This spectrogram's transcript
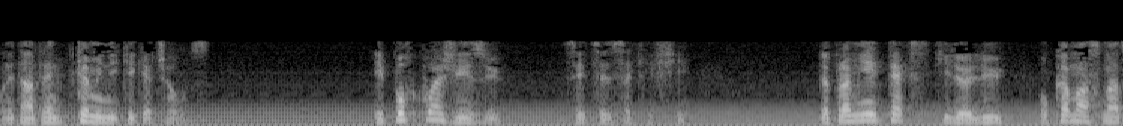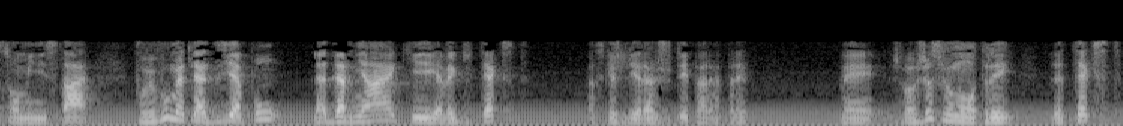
on est en train de communiquer quelque chose. Et pourquoi Jésus s'est-il sacrifié? Le premier texte qu'il a lu au commencement de son ministère, pouvez-vous mettre la diapo, la dernière qui est avec du texte, parce que je l'ai rajouté par après. Mais je vais juste vous montrer le texte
